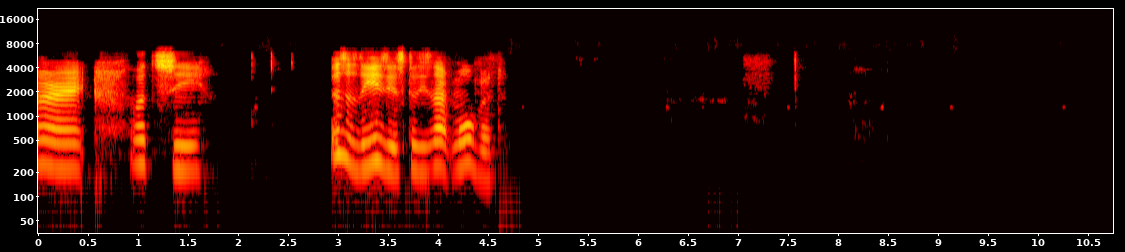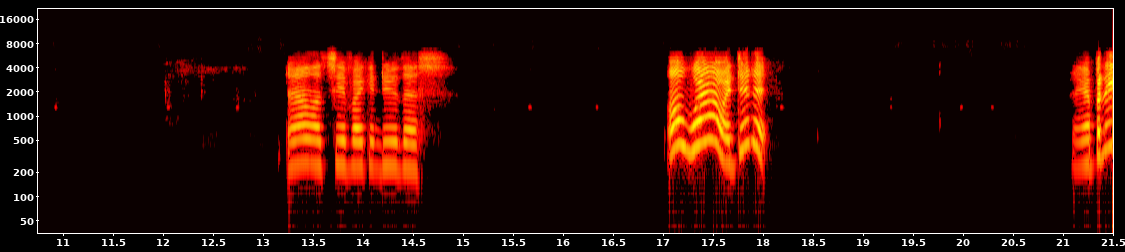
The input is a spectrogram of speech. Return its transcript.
Alright, let's see. This is the easiest because he's not moving. Now let's see if I can do this. Oh wow, I did it! I got bananas!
